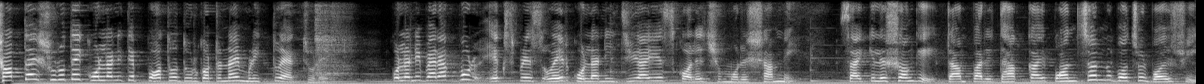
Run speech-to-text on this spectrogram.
সপ্তাহের শুরুতেই কল্যাণীতে পথ দুর্ঘটনায় মৃত্যু একজনের। কল্যাণী ব্যারাকপুর এক্সপ্রেস ওয়ের কল্যাণী জিআইএস কলেজ মোড়ের সামনে সাইকেলের সঙ্গে ডাম্পারের ধাক্কায় পঞ্চান্ন বছর বয়সী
